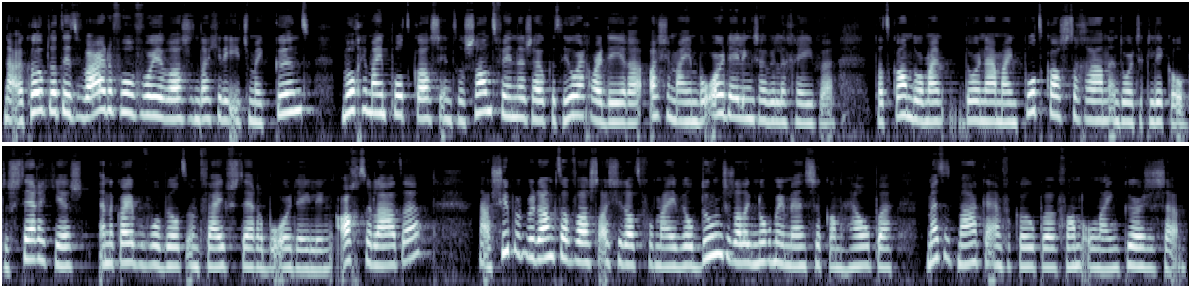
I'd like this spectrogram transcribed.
Nou, ik hoop dat dit waardevol voor je was en dat je er iets mee kunt. Mocht je mijn podcast interessant vinden, zou ik het heel erg waarderen als je mij een beoordeling zou willen geven. Dat kan door, naar mijn podcast te gaan en door te klikken op de sterretjes. En dan kan je bijvoorbeeld een 5 sterren beoordeling achterlaten. Nou, super bedankt alvast als je dat voor mij wilt doen, zodat ik nog meer mensen kan helpen met het maken en verkopen van online cursussen.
